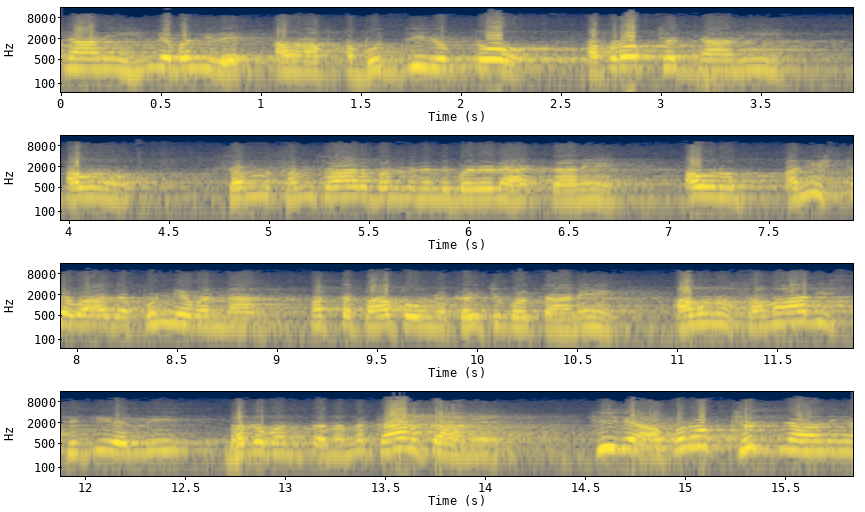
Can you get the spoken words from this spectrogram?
ಜ್ಞಾನಿ ಹಿಂದೆ ಬಂದಿದೆ. ಅವನ ಬುದ್ಧಿಯುಕ್ತೋ, ಅಪರೋಕ್ಷ ಜ್ಞಾನಿ ಅವನು ಸಂಸಾರ ಬಂಧನದಿಂದ ಬಿಡುಗಡೆ ಹಾಕ್ತಾನೆ. ಅವನು ಅನಿಷ್ಟವಾದ ಪುಣ್ಯವನ್ನ ಮತ್ತು ಪಾಪವನ್ನು ಕಳಿಸಿಕೊಳ್ತಾನೆ. ಅವನು ಸಮಾಧಿ ಸ್ಥಿತಿಯಲ್ಲಿ ಭಗವಂತನನ್ನು ಕಾಣ್ತಾನೆ. ಹೀಗೆ ಅಪರೋಕ್ಷ ಜ್ಞಾನಿಯ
